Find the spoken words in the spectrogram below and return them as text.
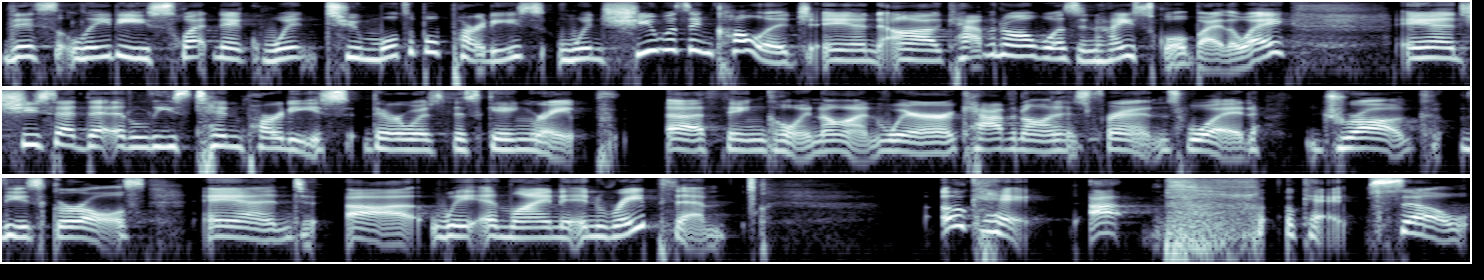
this lady Swetnick went to multiple parties when she was in college, and uh, Kavanaugh was in high school, by the way. And she said that at least 10 parties there was this gang rape uh, thing going on where Kavanaugh and his friends would drug these girls and uh, wait in line and rape them. Okay. Okay. So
